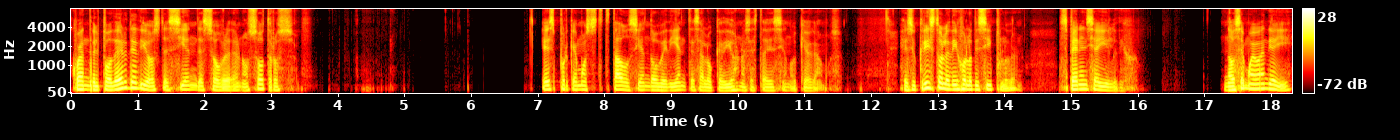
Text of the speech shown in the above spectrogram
Cuando el poder de Dios desciende sobre nosotros, es porque hemos estado siendo obedientes a lo que Dios nos está diciendo que hagamos. Jesucristo le dijo a los discípulos, espérense ahí, le dijo. No se muevan de ahí,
